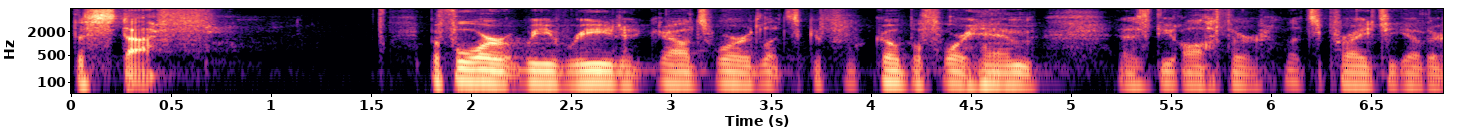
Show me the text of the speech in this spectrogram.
the stuff. Before we read God's word, let's go before Him as the author. Let's pray together.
